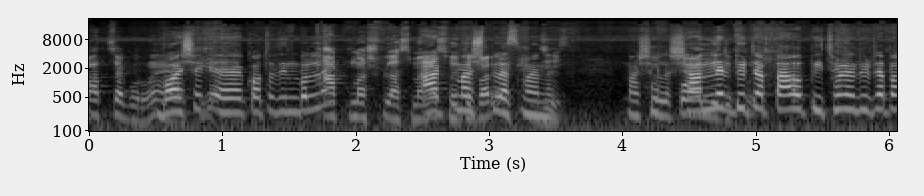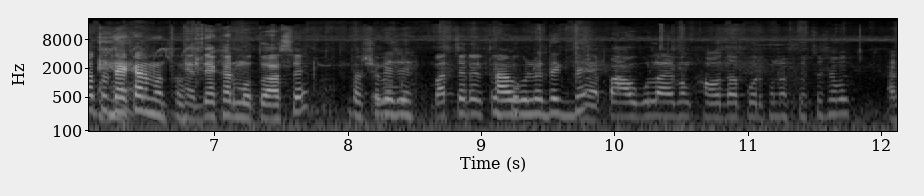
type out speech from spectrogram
বাচ্চা গরু হ্যাঁ। বয়সে কতদিন বললেন? আট মাস প্লাস মাইনাস মাস প্লাস মাইনাস মাশাআল্লাহ সামনের দুইটা পাও পিছনে দুইটা পা তো দেখার মতো। হ্যাঁ দেখার মতো আছে। দর্শক এই যে বাচ্চাটার পাও পাগুলো দেখবে। হ্যাঁ পাগুলা এবং খাওয়া দাওয়া পরিপূর্ণ সুস্থ সবল। আর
